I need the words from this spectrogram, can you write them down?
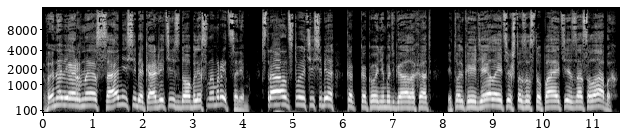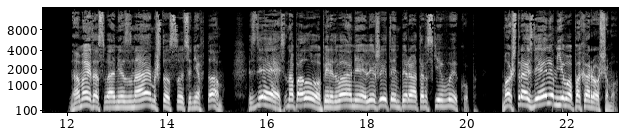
«Вы, наверное, сами себе кажетесь доблестным рыцарем. Странствуете себе, как какой-нибудь Галахат, и только и делаете, что заступаете за слабых. Но мы-то с вами знаем, что суть не в том. Здесь, на полу, перед вами лежит императорский выкуп. Может, разделим его по-хорошему?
